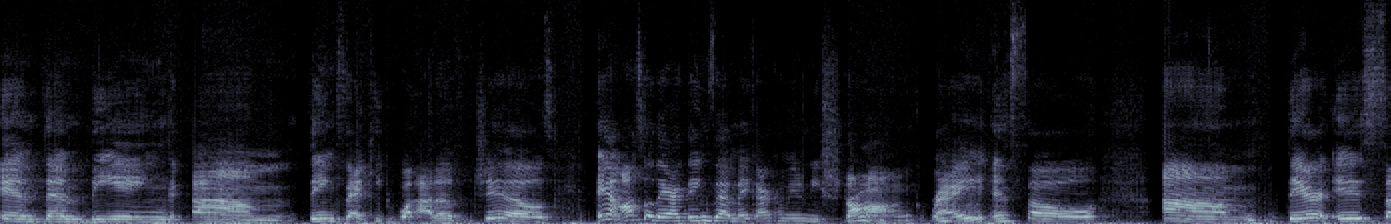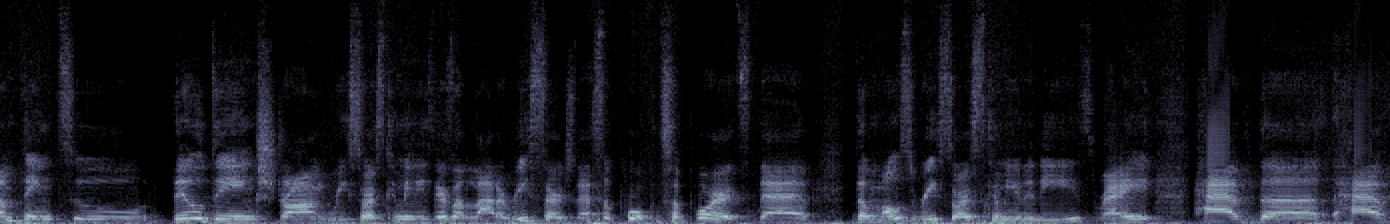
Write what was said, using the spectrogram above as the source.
and them being um, things that keep people out of jails. And also, there are things that make our community strong, right? And so, um, there is something to building strong resource communities. There's a lot of research that support, supports that the most resource communities, right, have the have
